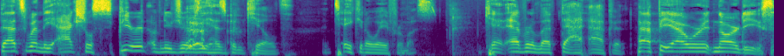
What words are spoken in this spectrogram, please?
That's when the actual spirit of New Jersey has been killed and taken away from us. Can't ever let that happen. Happy hour at Nardi's.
